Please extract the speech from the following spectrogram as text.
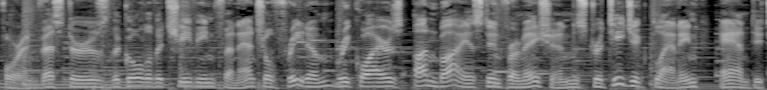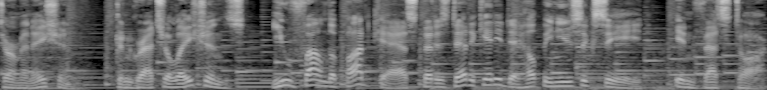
For investors, the goal of achieving financial freedom requires unbiased information, strategic planning, and determination. Congratulations! You've found the podcast that is dedicated to helping you succeed. Invest Talk.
